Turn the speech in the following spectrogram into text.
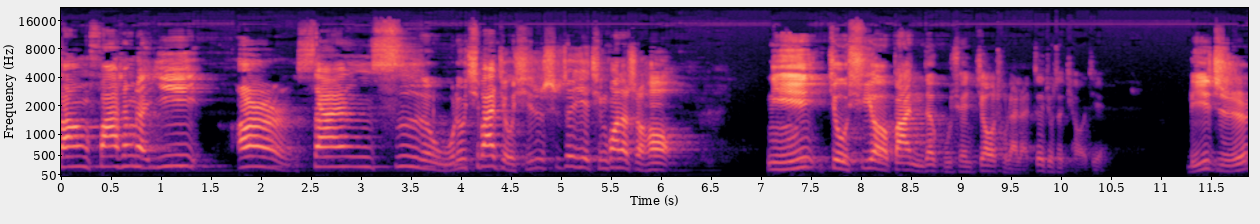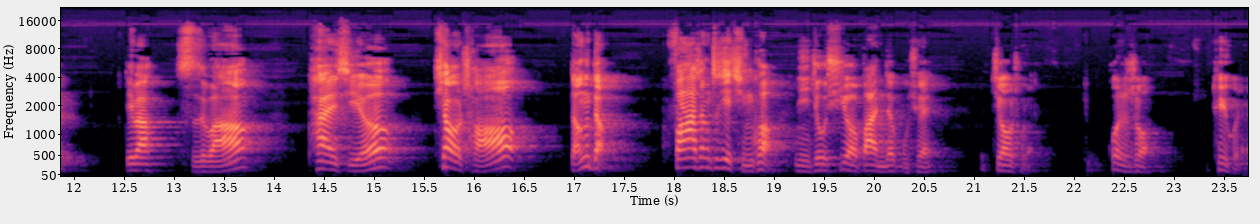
当发生了一二三四五六七八九，其实是这些情况的时候，你就需要把你的股权交出来了，这就是条件。离职，对吧？死亡、判刑、跳槽等等。发生这些情况，你就需要把你的股权交出来，或者说退回来。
